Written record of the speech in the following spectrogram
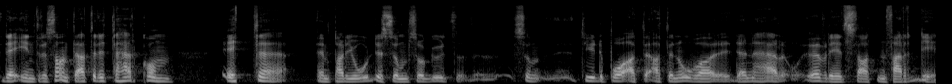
det interessante er at dette her kom etter en periode som så ut som tyder på at, at nå var denne her øvrighetsstaten ferdig.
